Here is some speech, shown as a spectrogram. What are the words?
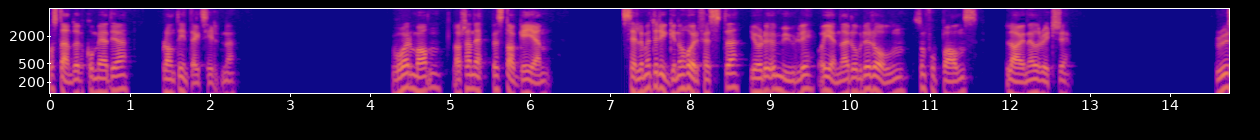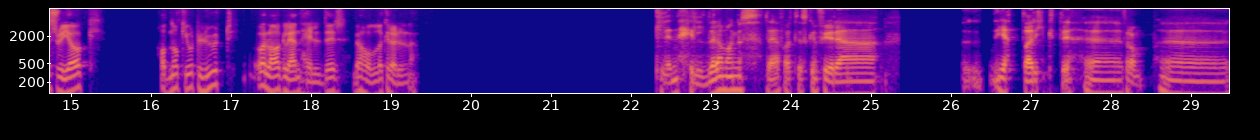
og standup-komedie blant inntektskildene. Vår mann lar seg neppe stagge igjen, selv om et ryggende hårfeste gjør det umulig å gjenerobre rollen som fotballens Lionel Richie. Bruce Rioch hadde nok gjort lurt å la Glenn Helder beholde krøllene. Glenn Helder, Magnus. Det er faktisk en fyr jeg gjetta riktig eh, fram eh,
